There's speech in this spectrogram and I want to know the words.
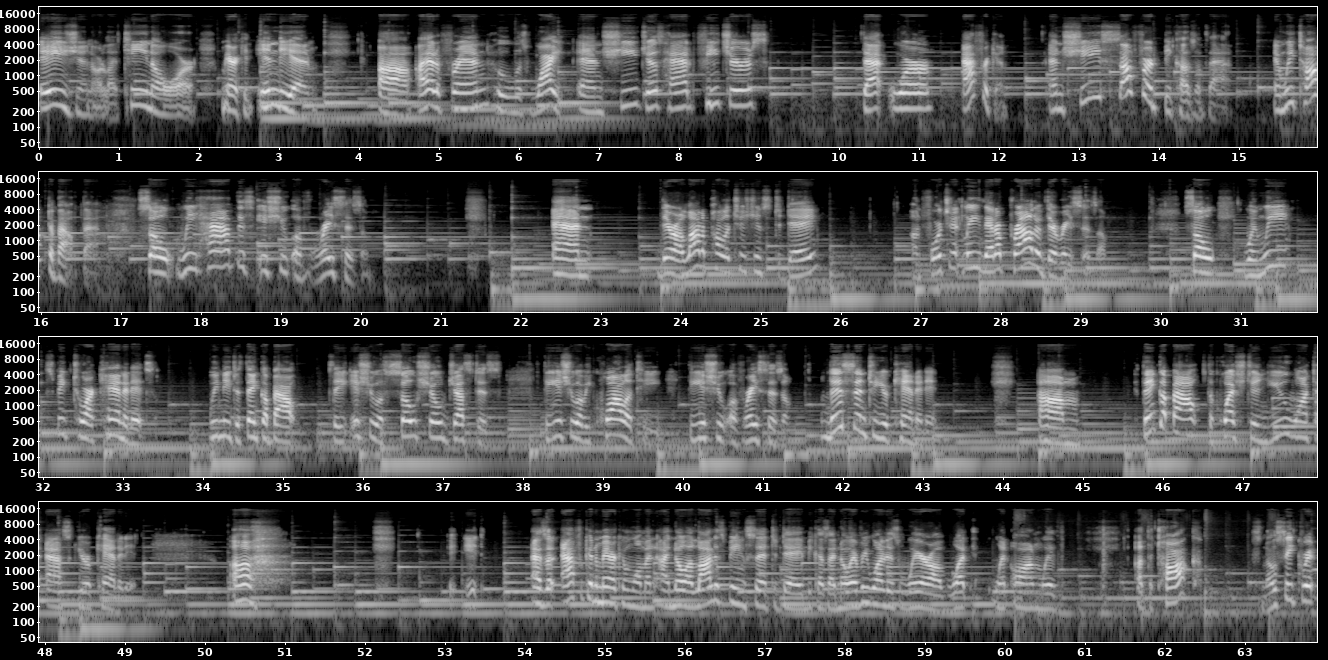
Asian or Latino or American Indian. Uh, I had a friend who was white and she just had features that were African. And she suffered because of that. And we talked about that. So we have this issue of racism. And there are a lot of politicians today, unfortunately, that are proud of their racism. So when we speak to our candidates, we need to think about the issue of social justice, the issue of equality, the issue of racism. Listen to your candidate. Um, think about the question you want to ask your candidate. Uh, it, as an African American woman, I know a lot is being said today because I know everyone is aware of what went on with uh, the talk. It's no secret.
